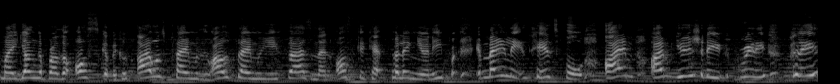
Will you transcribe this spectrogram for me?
my younger brother Oscar because I was playing with I was playing with you first, and then Oscar kept pulling you, and he it, mainly it's his fault. I'm I'm usually really please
